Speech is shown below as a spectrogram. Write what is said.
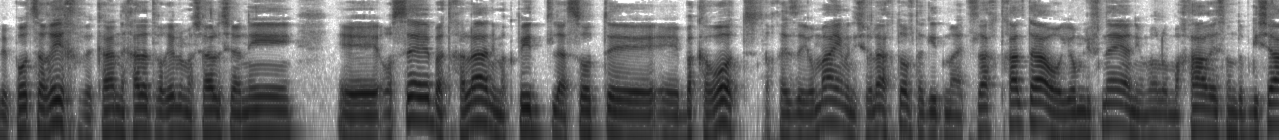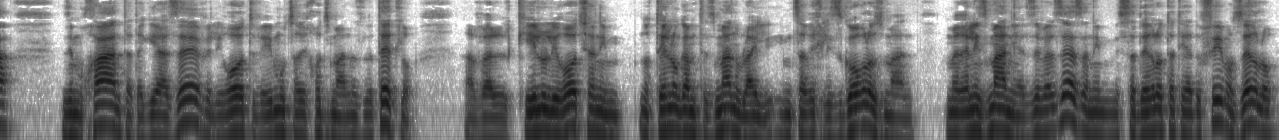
ופה צריך וכאן אחד הדברים למשל שאני אה, עושה בהתחלה אני מקפיד לעשות אה, אה, בקרות אחרי זה יומיים אני שולח טוב תגיד מה הצלחת התחלת או יום לפני אני אומר לו מחר יש לנו את הפגישה זה מוכן אתה תגיע על זה ולראות ואם הוא צריך עוד זמן אז לתת לו אבל כאילו לראות שאני נותן לו גם את הזמן אולי אם צריך לסגור לו זמן אומר אין לי זמן אני על זה ועל זה אז אני מסדר לו את התעדופים עוזר לו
